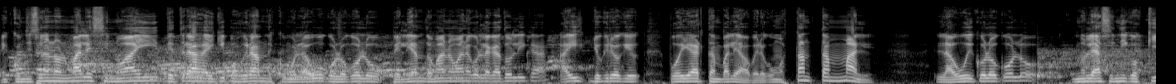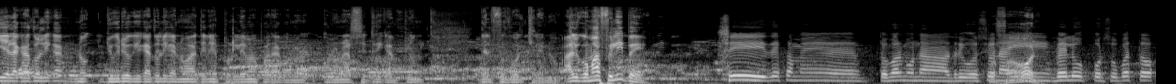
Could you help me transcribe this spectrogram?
en condiciones normales, si no hay detrás equipos grandes como la U, Colo Colo peleando mano a mano con la Católica, ahí yo creo que podría haber tambaleado. Pero como están tan mal la U y Colo Colo, no le hacen ni cosquilla a la Católica, no, yo creo que Católica no va a tener problemas para coron- coronarse tricampeón del fútbol chileno. ¿Algo más, Felipe? Sí, déjame tomarme una atribución ahí. Velus, por supuesto.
